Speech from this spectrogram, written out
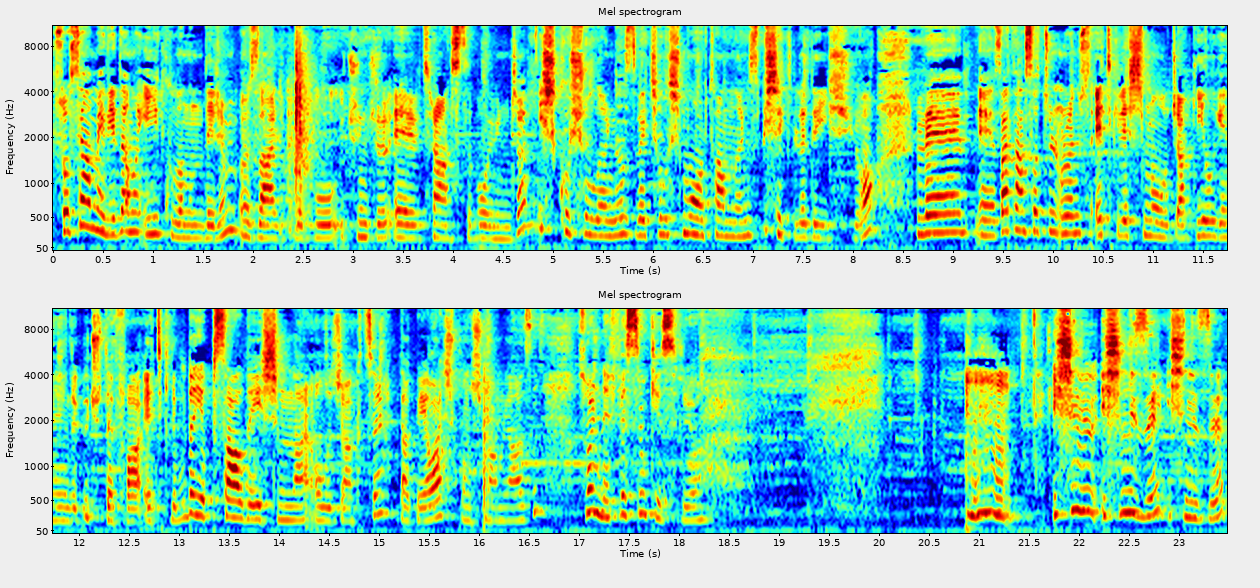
Sosyal medyada ama iyi kullanın derim. Özellikle bu üçüncü ev transiti boyunca. iş koşullarınız ve çalışma ortamlarınız bir şekilde değişiyor. Ve e, zaten Satürn Uranüs etkileşimi olacak. Yıl genelinde 3 defa etkili. Burada yapısal değişimler olacaktır. Bir dakika yavaş konuşmam lazım. Sonra nefesim kesiliyor. İşin, işimizi, işinizi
